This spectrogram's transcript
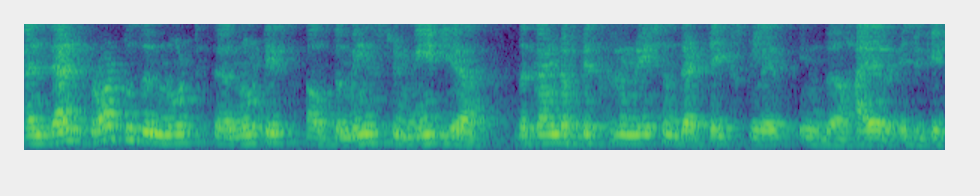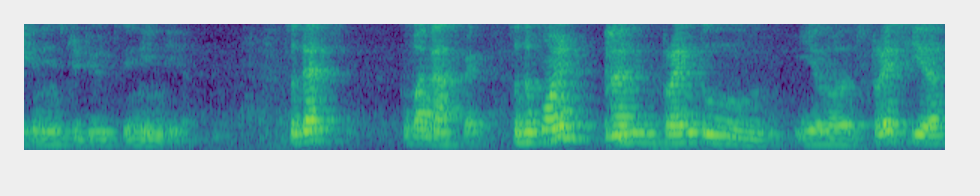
and that brought to the not, uh, notice of the mainstream media the kind of discrimination that takes place in the higher education institutes in India. So that's one aspect. So the point I'm trying to you know stress here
